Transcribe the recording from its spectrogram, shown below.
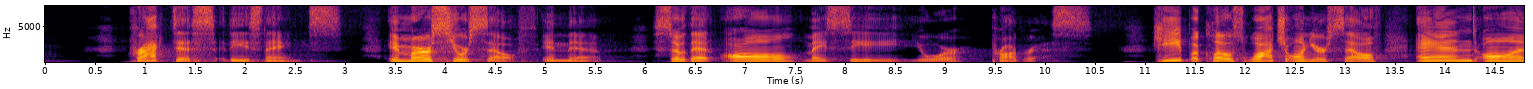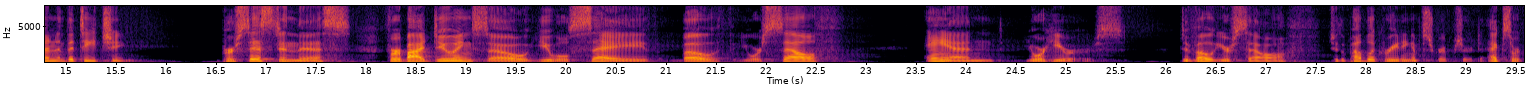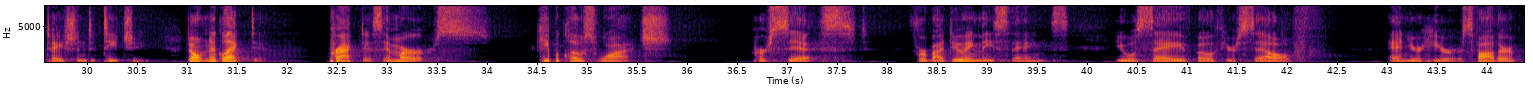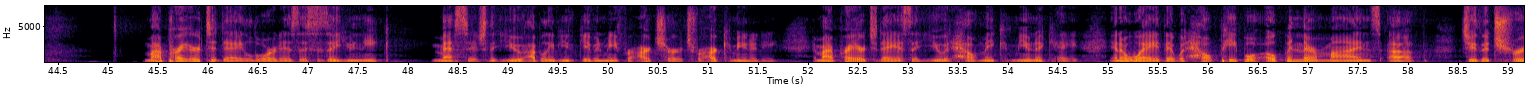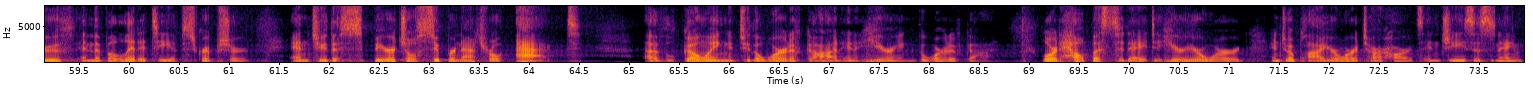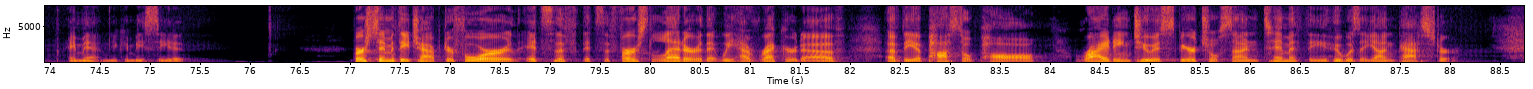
Practice these things, immerse yourself in them, so that all may see your progress. Keep a close watch on yourself and on the teaching. Persist in this, for by doing so, you will save both yourself and your hearers. Devote yourself to the public reading of Scripture, to exhortation, to teaching. Don't neglect it. Practice, immerse, keep a close watch, persist, for by doing these things, you will save both yourself and your hearers. Father, my prayer today, Lord, is this is a unique message that you, I believe, you've given me for our church, for our community. And my prayer today is that you would help me communicate in a way that would help people open their minds up to the truth and the validity of Scripture and to the spiritual, supernatural act of going to the Word of God and hearing the Word of God. Lord, help us today to hear your word and to apply your word to our hearts. In Jesus' name, amen. You can be seated. 1 Timothy chapter 4, it's the, it's the first letter that we have record of, of the Apostle Paul writing to his spiritual son Timothy, who was a young pastor.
